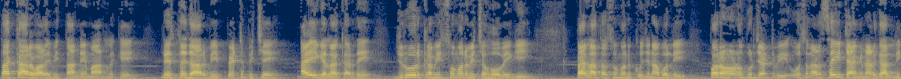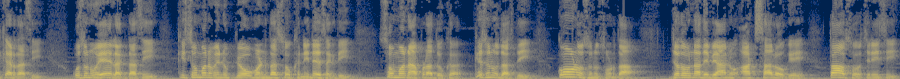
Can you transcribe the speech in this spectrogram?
ਤਾਂ ਘਰ ਵਾਲੇ ਵੀ ਤਾਨੇ ਮਾਰਨ ਲੱਗੇ। ਰਿਸ਼ਤੇਦਾਰ ਵੀ ਪਿੱਠ ਪਿੱਛੇ ਆਹੀ ਗੱਲਾਂ ਕਰਦੇ। ਜ਼ਰੂਰ ਕਮੀ ਸੁਮਨ ਵਿੱਚ ਹੋਵੇਗੀ। ਪਹਿਲਾਂ ਤਾਂ ਸੁਮਨ ਕੁਝ ਨਾ ਬੋਲੀ, ਪਰ ਹੁਣ ਗੁਰਜੰਟ ਵੀ ਉਸ ਨਾਲ ਸਹੀ ਢੰਗ ਨਾਲ ਗੱਲ ਨਹੀਂ ਕਰਦਾ ਸੀ। ਉਸ ਨੂੰ ਇਹ ਲੱਗਦਾ ਸੀ ਕਿ ਸੁਮਨ ਮੈਨੂੰ ਪਿਓ ਬਣਨ ਦਾ ਸੁੱਖ ਨਹੀਂ ਦੇ ਸਕਦੀ। ਸੁਮਨ ਆਪਣਾ ਦੁੱਖ ਕਿਸ ਨੂੰ ਦੱਸਦੀ? ਕੌਣ ਉਸ ਨੂੰ ਸੁਣਦਾ? ਜਦੋਂ ਉਹਨਾਂ ਦੇ ਵਿਆਹ ਨੂੰ 8 ਸਾਲ ਹੋ ਗਏ, ਤਾਂ ਉਹ ਸੋਚ ਰਹੀ ਸੀ,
